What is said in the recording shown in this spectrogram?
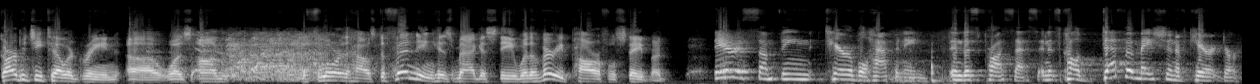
Garbagey Taylor Greene uh, was on the floor of the House defending His Majesty with a very powerful statement. There is something terrible happening in this process, and it's called defamation of character.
